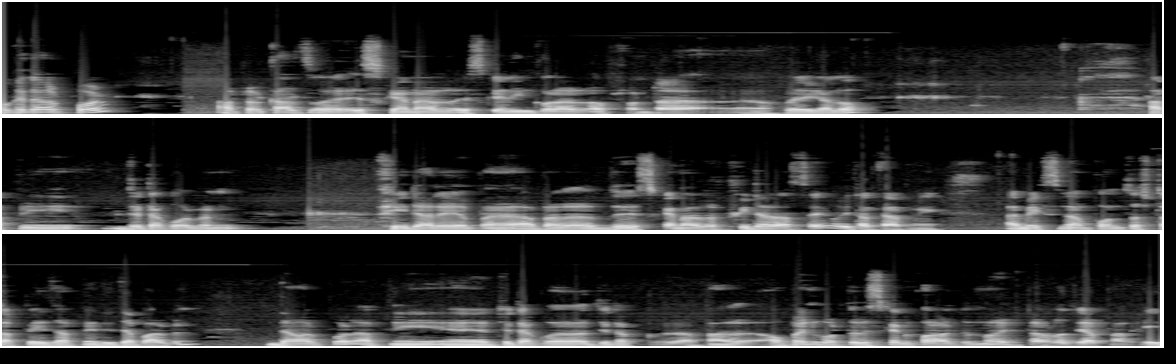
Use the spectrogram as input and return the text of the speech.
ওকে দেওয়ার পর আপনার কাজ স্ক্যানার স্ক্যানিং করার অপশনটা হয়ে গেল। আপনি যেটা করবেন ফিডারে আপনার যে স্ক্যানার ফিডার আছে, ওইটাতে আপনি ম্যাক্সিমাম পঞ্চাশটা পেজ আপনি দিতে পারবেন। দেওয়ার পর আপনি যেটা যেটা আপনার ওপেন করতে হবে স্ক্যান করার জন্য, সেটা হলো যে আপনার এই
